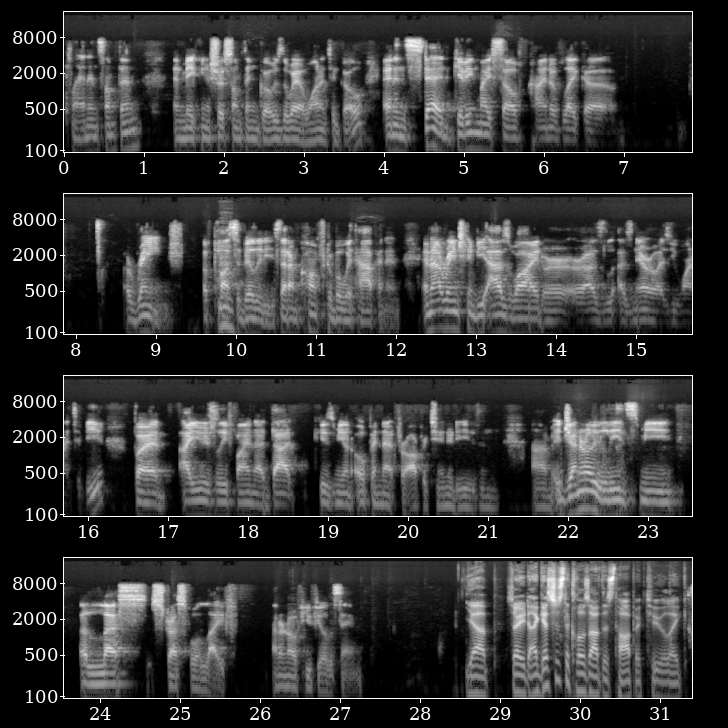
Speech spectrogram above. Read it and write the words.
planning something and making sure something goes the way I want it to go. And instead giving myself kind of like a, a range of hmm. possibilities mm. that I'm comfortable with happening. And that range can be as wide or, or, as as narrow as you want it to be. But I usually find that that gives me an open net for opportunities, and um, it generally leads me a less stressful life. I don't know if you feel the same. Yeah. Sorry, I guess just to close off this topic too, like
